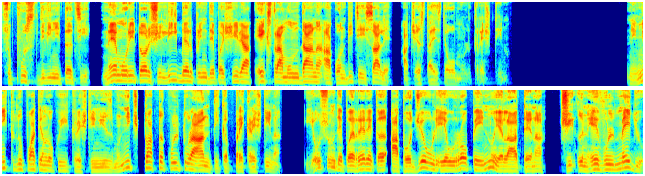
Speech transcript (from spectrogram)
supus divinității, nemuritor și liber prin depășirea extramundană a condiției sale, acesta este omul creștin. Nimic nu poate înlocui creștinismul, nici toată cultura antică precreștină. Eu sunt de părere că apogeul Europei nu e la Atena, ci în evul mediu,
